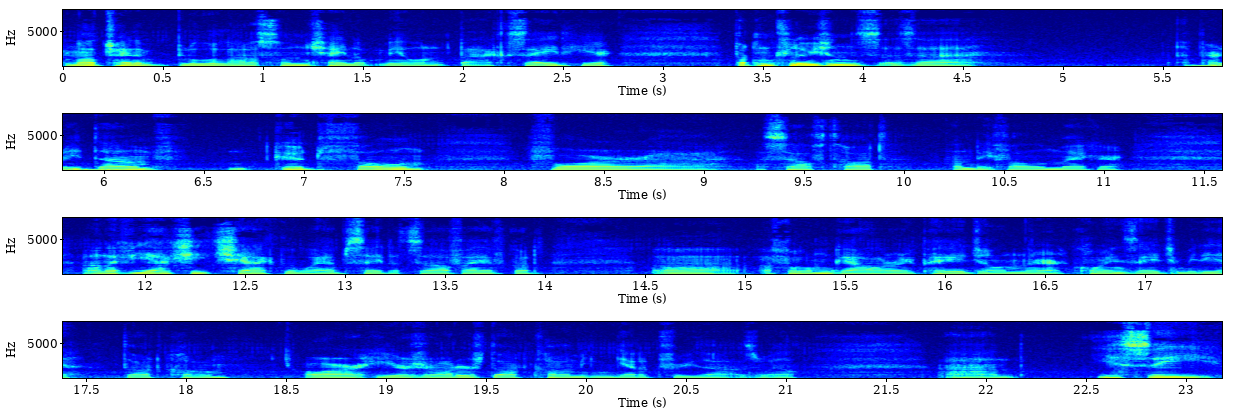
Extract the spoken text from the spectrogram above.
not trying to blow a lot of sunshine up my own backside here, but Inclusions is a a pretty damn good film for uh, a self-taught indie filmmaker, And if you actually check the website itself, I have got uh, a film gallery page on there, coinsagemedia.com or here'srodders.com. You can get it through that as well. And you see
